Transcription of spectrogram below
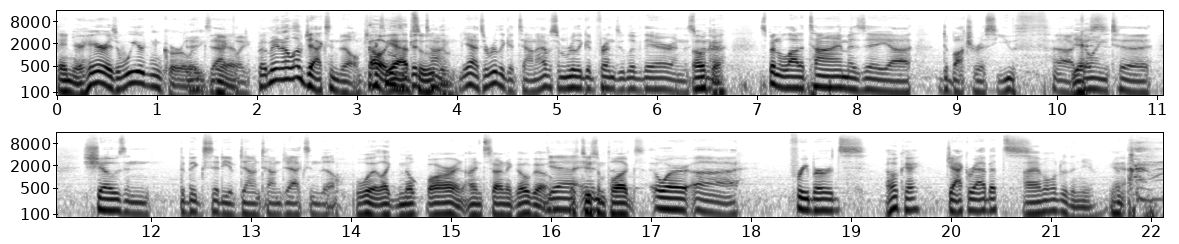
and your hair is weird and curly. Exactly. Yeah. But man, I love Jacksonville. Oh, yeah, a good absolutely. Yeah, it's a really good town. I have some really good friends who live there, and spent, Okay. a, spent a lot of time as a uh, debaucherous youth uh, Yes. going to shows and the big city of downtown Jacksonville. What like Milk Bar and Einstein a Go Go? Yeah, let's do some plugs. Or uh, Freebirds, Okay, Jackrabbits. I am older than you. Yeah.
